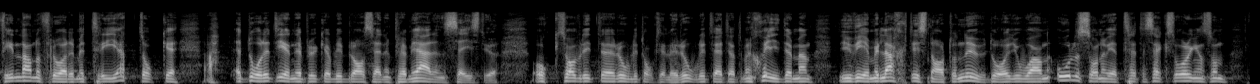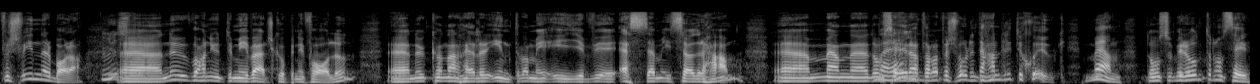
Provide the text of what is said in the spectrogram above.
Finland och förlorade med 3-1 och eh, ah, ett dåligt genrep brukar bli bra sen i premiären sägs det ju. Och så har vi lite roligt också, eller roligt vet jag inte, men skidor, men det är ju VM i Lahti snart och nu då Johan Olsson, ni vet 36-åringen som försvinner bara. Eh, nu var han ju inte med i världscupen i Falun. Eh, nu kunde han heller inte vara med i SM i Söderhamn. Eh, men eh, de Vad säger att han har försvunnit, han är lite sjuk. Men de som är runt honom säger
